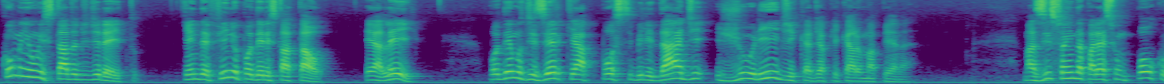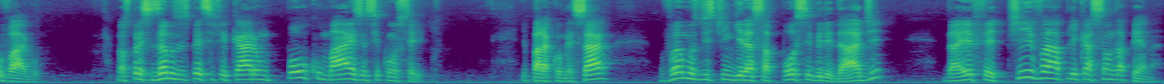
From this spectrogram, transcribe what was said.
Como em um Estado de Direito, quem define o poder estatal é a lei, podemos dizer que a possibilidade jurídica de aplicar uma pena. Mas isso ainda parece um pouco vago. Nós precisamos especificar um pouco mais esse conceito. E para começar, vamos distinguir essa possibilidade da efetiva aplicação da pena.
